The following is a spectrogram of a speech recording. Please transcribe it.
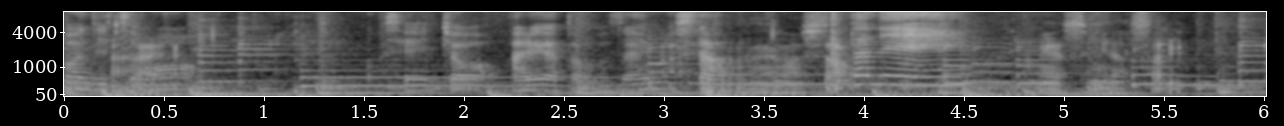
本日もご清聴ありがとうございました。ありがとうございました。またねー。おやすみなさい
